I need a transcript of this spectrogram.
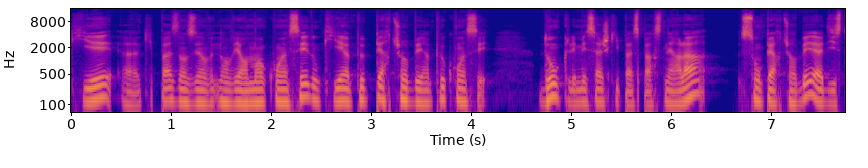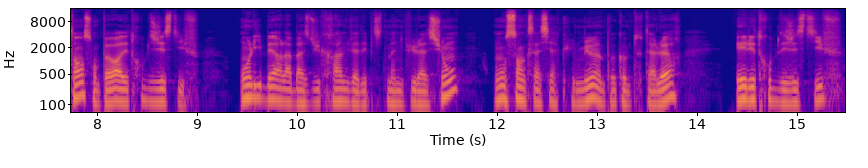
qui, est, euh, qui passe dans un environnement coincé, donc qui est un peu perturbé, un peu coincé. Donc, les messages qui passent par ce nerf-là sont perturbés. À distance, on peut avoir des troubles digestifs. On libère la base du crâne via des petites manipulations. On sent que ça circule mieux, un peu comme tout à l'heure. et les troubles digestifs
